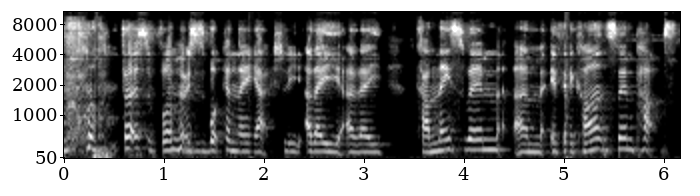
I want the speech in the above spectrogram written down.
first and foremost is what can they actually are they are they can they swim? Um if they can't swim perhaps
